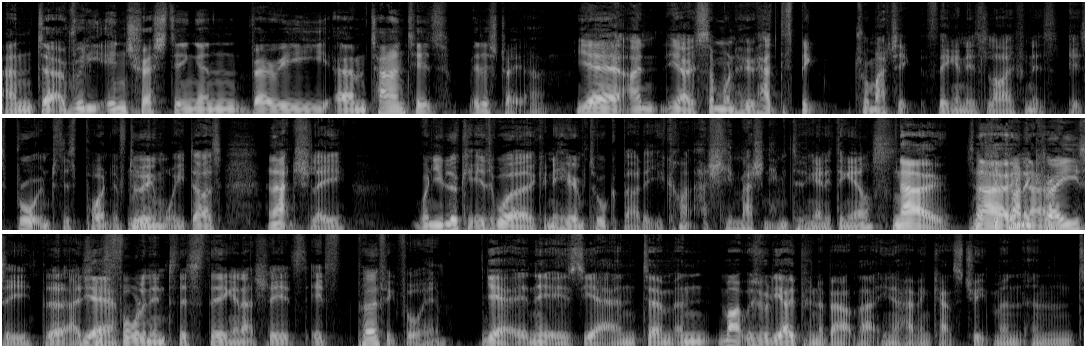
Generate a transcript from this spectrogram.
and uh, a really interesting and very um, talented illustrator. Yeah, and you know, someone who had this big traumatic thing in his life, and it's it's brought him to this point of doing Mm. what he does. And actually, when you look at his work and you hear him talk about it, you can't actually imagine him doing anything else. No, it's no, actually kind no. of crazy that actually Yeah. he's fallen into this thing, and actually, it's it's perfect for him. Yeah, and it is. Yeah, and um, and Mike was really open about that. You know, having cancer treatment and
